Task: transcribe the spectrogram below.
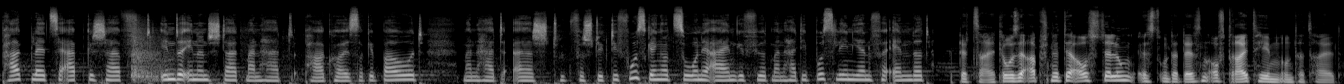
Parkplätze abgeschafft in der Innenstadt, man hat Parkhäuser gebaut, man hat äh, Stück für Stück die Fußgängerzone eingeführt, man hat die Buslinien verändert. Der zeitlose Abschnitt der Ausstellung ist unterdessen auf drei Themen unterteilt.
